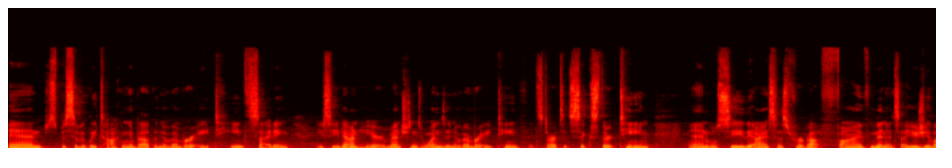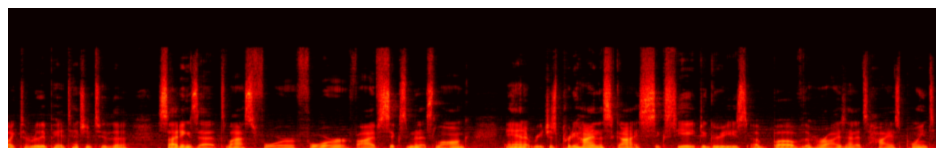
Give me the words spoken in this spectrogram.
And specifically talking about the November 18th sighting, you see down here it mentions Wednesday, November 18th. It starts at 613 and we'll see the ISS for about five minutes. I usually like to really pay attention to the sightings that last for four, five, six minutes long. And it reaches pretty high in the sky, 68 degrees above the horizon at its highest point,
